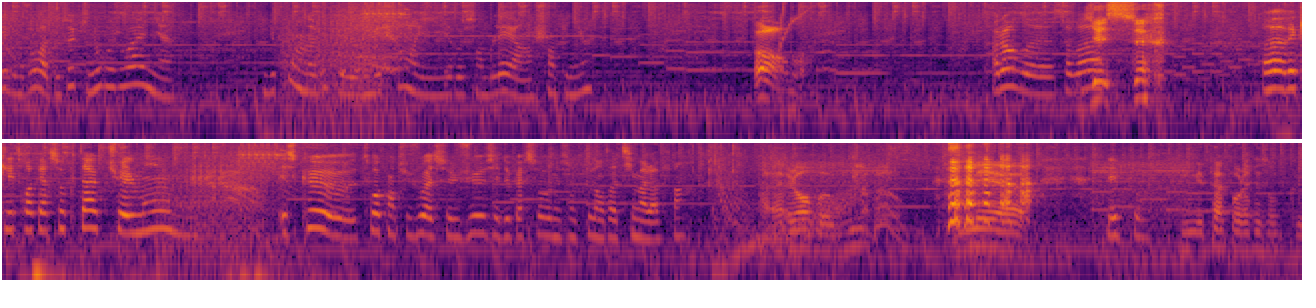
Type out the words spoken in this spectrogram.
Et bonjour à tous ceux qui nous rejoignent Du coup, on a vu que le méchant, il ressemblait à un champignon. Ordre Alors, euh, ça va Yes, sir Euh, Avec les trois persos que t'as actuellement, est-ce que euh, toi, quand tu joues à ce jeu, ces deux persos ne sont plus dans ta team à la fin Alors, euh, oui. Mais. Les pauvres. mais pas pour les raisons que.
